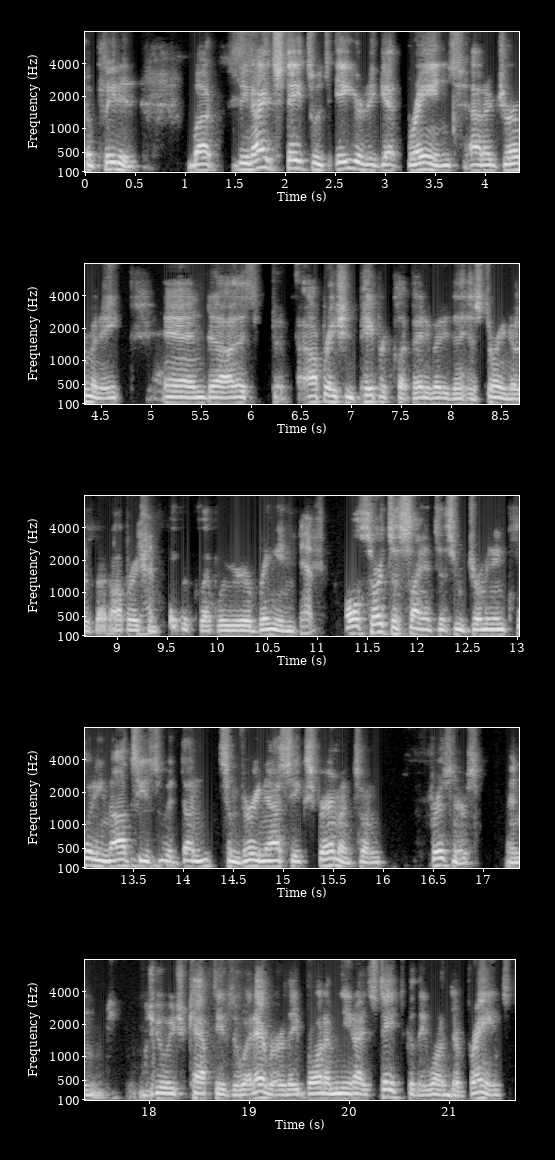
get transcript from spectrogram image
completed but the United States was eager to get brains out of Germany, and uh, this Operation Paperclip. Anybody, the historian knows about Operation Paperclip, we were bringing Yep. All sorts of scientists from Germany, including Nazis who had done some very nasty experiments on prisoners and Jewish captives or whatever. They brought them in the United States because they wanted their brains.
